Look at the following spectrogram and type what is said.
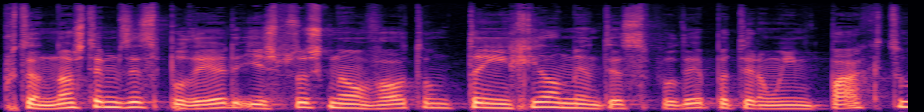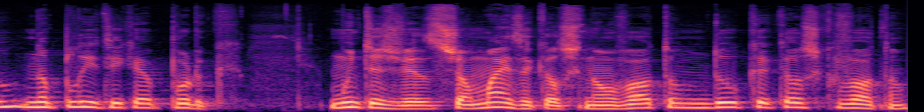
Portanto, nós temos esse poder e as pessoas que não votam têm realmente esse poder para ter um impacto na política, porque muitas vezes são mais aqueles que não votam do que aqueles que votam.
